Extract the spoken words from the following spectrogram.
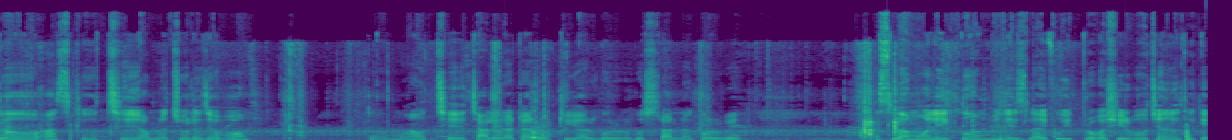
তো আজকে হচ্ছে আমরা চলে যাব। তো মা হচ্ছে চালের আটার রুটি আর গরুর গোস রান্না করবে। আসসালামু আলাইকুম ভিলেজ লাইফ উইথ প্রবাসীর বউ চ্যানেল থেকে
